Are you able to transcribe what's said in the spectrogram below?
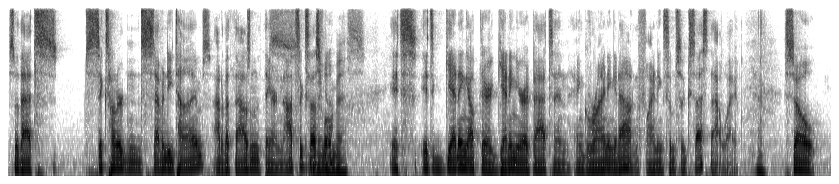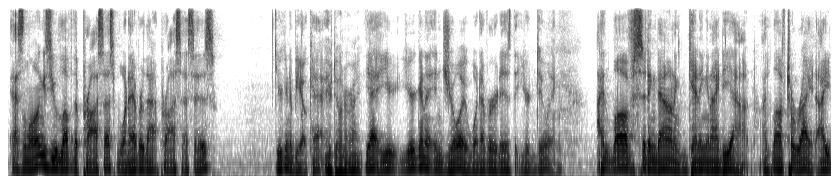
So that's six hundred and seventy times out of a thousand that they are not successful. miss. It's it's getting up there, getting your at bats in, and grinding it out, and finding some success that way. So as long as you love the process, whatever that process is, you're going to be okay. You're doing it right. Yeah, you're, you're going to enjoy whatever it is that you're doing. I love sitting down and getting an idea out. I love to write. I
